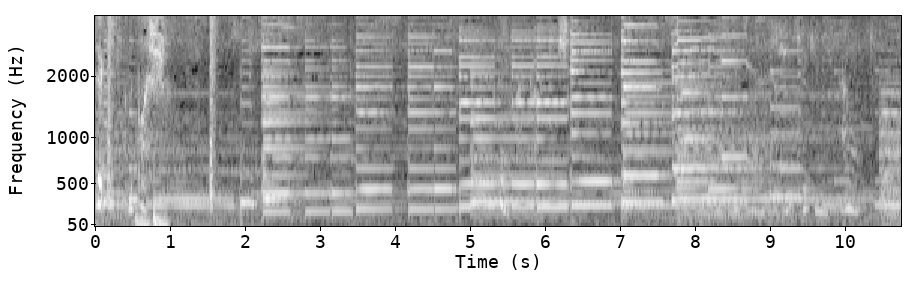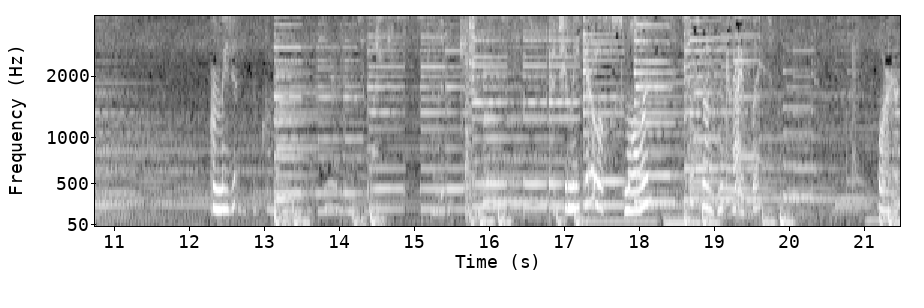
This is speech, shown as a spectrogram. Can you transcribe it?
They're eating the bush. Or made it. Could you make it a little smaller so it's not in the driveway? Or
